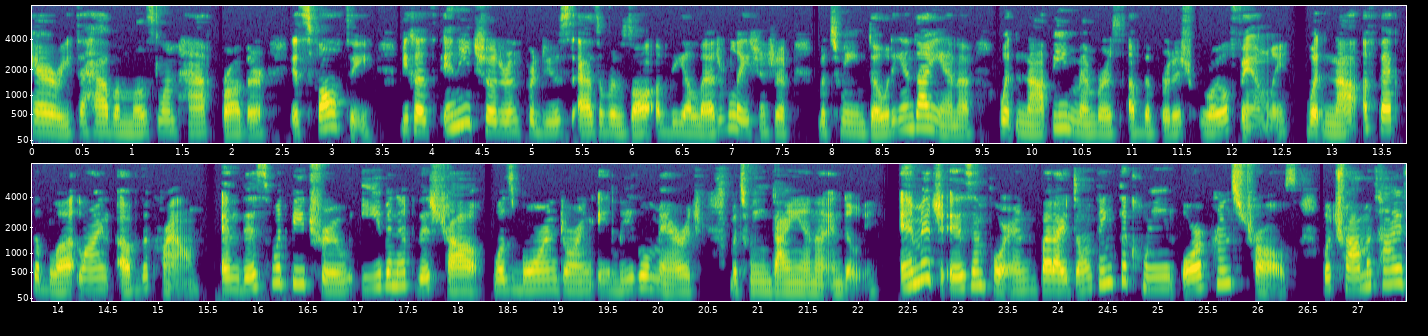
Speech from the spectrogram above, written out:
Harry to have a Muslim half brother is faulty because any children produced as a result of the alleged relationship between Dodi and Diana would not be members of the British royal family, would not affect the bloodline of the crown, and this would be true even if this child was born during a legal marriage between Diana and Dodi. Image is important, but I don't think the Queen or Prince Charles would traumatize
